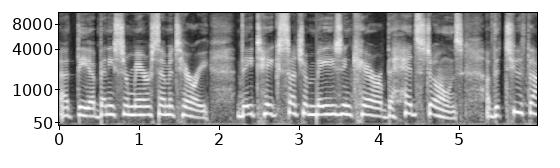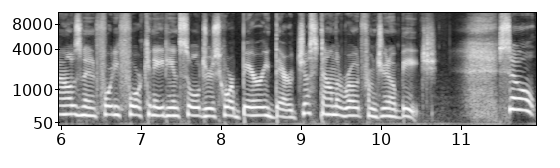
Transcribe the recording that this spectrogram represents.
at the uh, Bény-sur-Mer Cemetery. They take such amazing care of the headstones of the 2,044 Canadian soldiers who are buried there just down the road from Juno Beach. So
